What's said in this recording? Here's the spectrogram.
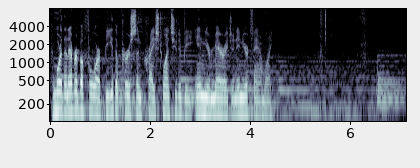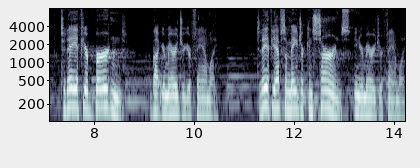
to more than ever before be the person Christ wants you to be in your marriage and in your family, today, if you're burdened about your marriage or your family, Today, if you have some major concerns in your marriage or family,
